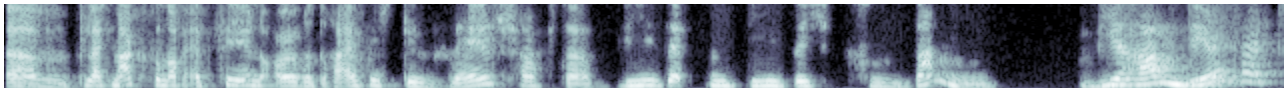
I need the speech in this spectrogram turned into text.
Ähm, vielleicht magst du noch erzählen, eure 30 Gesellschafter, wie setzen die sich zusammen? Wir haben derzeit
